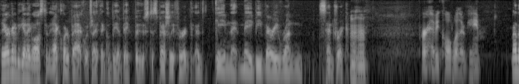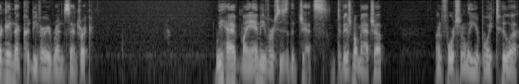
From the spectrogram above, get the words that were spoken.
They are going to be getting Austin Ekeler back, which I think will be a big boost, especially for a, a game that may be very run centric. Mm-hmm. For a heavy cold weather game. Another game that could be very run centric. We have Miami versus the Jets, divisional matchup. Unfortunately, your boy Tua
